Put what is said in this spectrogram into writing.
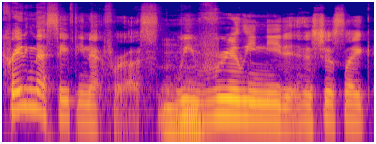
creating that safety net for us. We really need it. It's just like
